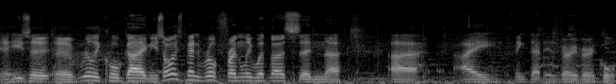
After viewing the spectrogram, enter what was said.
yeah, he's a, a really cool guy, and he's always been real friendly with us, and uh, uh, I think that is very, very cool.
